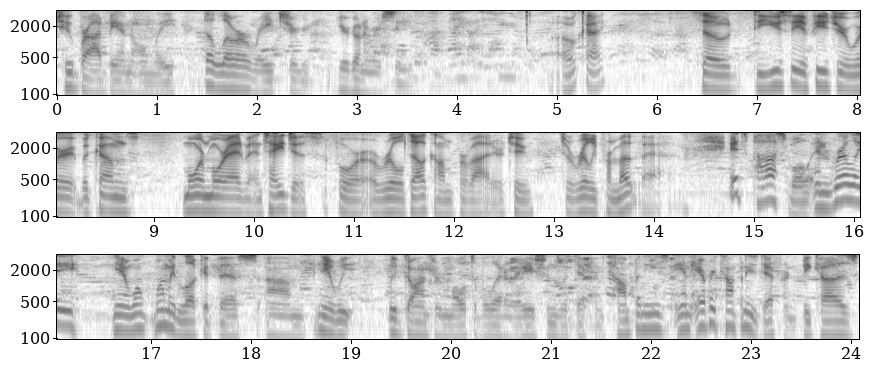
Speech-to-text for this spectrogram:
to broadband only, the lower rates you're, you're going to receive. Okay. So, do you see a future where it becomes more and more advantageous for a rural telecom provider to to really promote that? It's possible, and really, you know, when, when we look at this, um, you know, we we've gone through multiple iterations with different companies, and every company is different because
